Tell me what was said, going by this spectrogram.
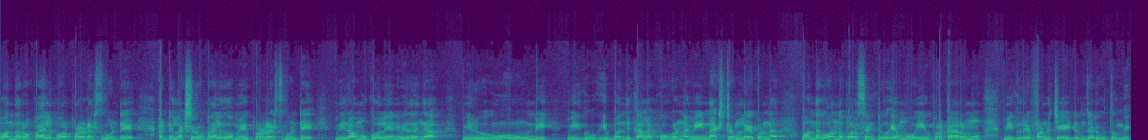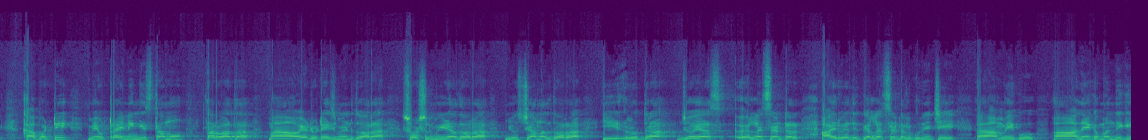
వంద రూపాయలు ప్రోడక్ట్స్ కొంటే అంటే లక్ష రూపాయలు మీ ప్రోడక్ట్స్ కొంటే మీరు అమ్ముకోలేని విధంగా మీరు ఉండి మీకు ఇబ్బంది కలక్కోకుండా మీకు నష్టం లేకుండా వందకు వంద పర్సెంట్ ఎంఓయు ప్రకారము మీకు రిఫండ్ చేయటం జరుగుతుంది. కాబట్టి మేము ట్రైనింగ్ ఇస్తాము. తర్వాత మా అడ్వర్టైజ్మెంట్ ద్వారా సోషల్ మీడియా ద్వారా న్యూస్ ఛానల్ ద్వారా ఈ Rudra Joyas wellness centre ayurvedic wellness centre గురించి మీకు అనేక మందికి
